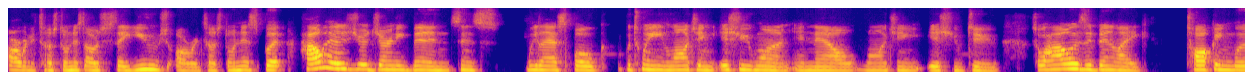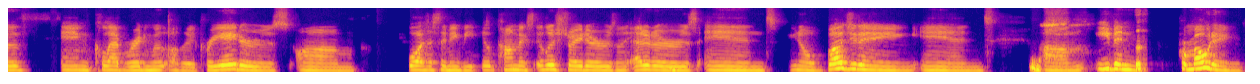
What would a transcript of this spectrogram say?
already touched on this. I would say you've already touched on this, but how has your journey been since we last spoke between launching issue one and now launching issue two. So how has it been like talking with and collaborating with other creators, um, or as I say, maybe comics illustrators and editors, and you know, budgeting and um, even promoting,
